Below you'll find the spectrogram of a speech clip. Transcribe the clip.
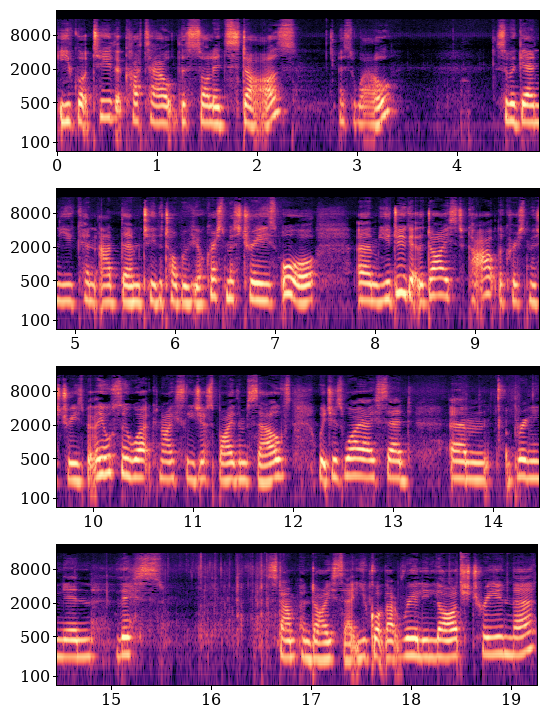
You've got two that cut out the solid stars as well. So again, you can add them to the top of your Christmas trees or um, you do get the dies to cut out the Christmas trees, but they also work nicely just by themselves, which is why I said um, bringing in this stamp and die set, you've got that really large tree in there,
